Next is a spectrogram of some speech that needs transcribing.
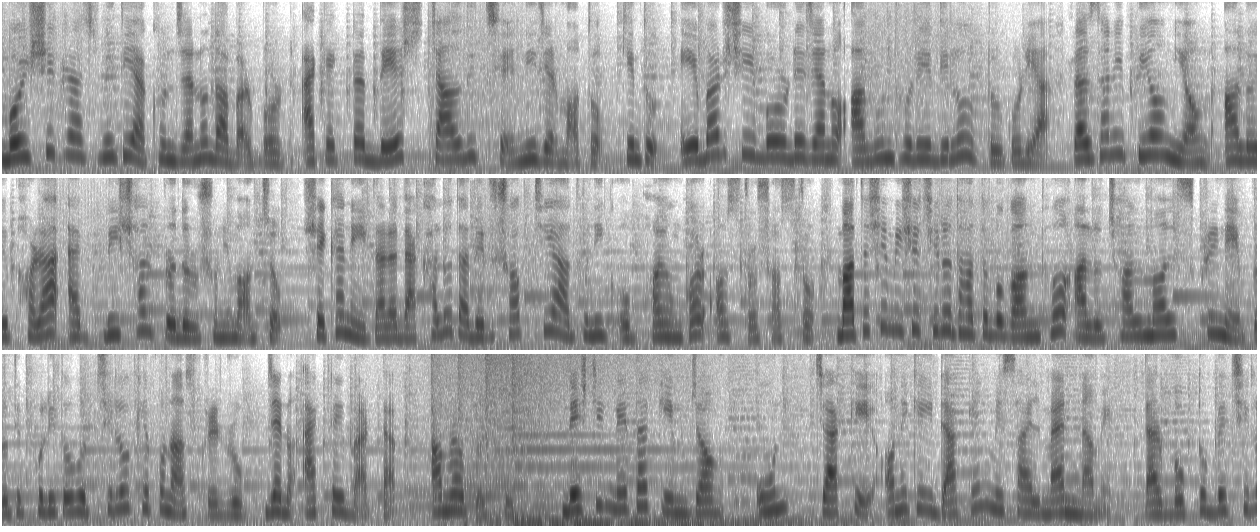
বৈশ্বিক রাজনীতি এখন যেন দাবার বোর্ড। এক একটা দেশ চাল দিচ্ছে নিজের মতো। কিন্তু এবার সেই বোর্ডে যেন আগুন ধরিয়ে দিল উত্তর কোরিয়া। রাজধানী পিয়ংইয়ং আলোয় ভরা এক বিশাল প্রদর্শনী মঞ্চ। সেখানেই তারা দেখাল তাদের সবচেয়ে আধুনিক ও ভয়ঙ্কর অস্ত্রশস্ত্র। বাতাসে মিশেছিল ধাতব গন্ধ, আলো ঝলমল স্ক্রিনে প্রতিফলিত হচ্ছিল ক্ষেপণাস্ত্রের রূপ। যেন একটাই বার্তা, আমরাও প্রস্তুত। দেশটির নেতা কিম জং উন যাকে অনেকেই ডাকেন মিসাইল ম্যান নামে। তার বক্তব্যে ছিল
